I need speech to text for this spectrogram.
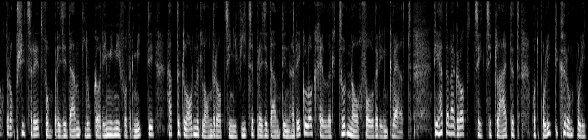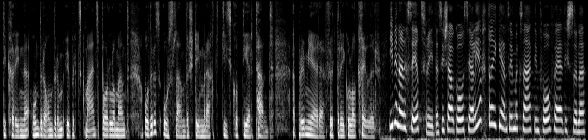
Nach der Abschiedsrede vom Präsident Luca Rimini von der Mitte hat der Glarner Landrat seine Vizepräsidentin Regula Keller zur Nachfolgerin gewählt. Die hat dann auch gerade die Sitzung geleitet, wo die Politiker und Politikerinnen unter anderem über das Gemeinsparlament oder das Ausländerstimmrecht diskutiert haben. Eine Premiere für die Regula Keller. Ich bin eigentlich sehr zufrieden. Es ist auch eine grosse Erleichterung. Ich habe es immer gesagt, im Vorfeld war so eine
